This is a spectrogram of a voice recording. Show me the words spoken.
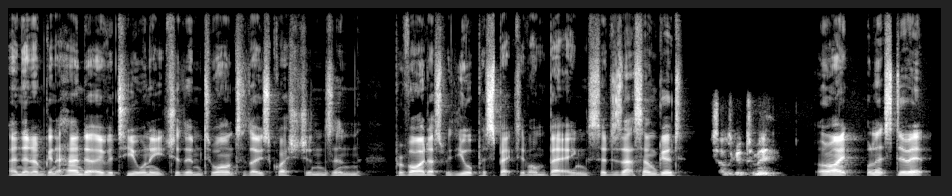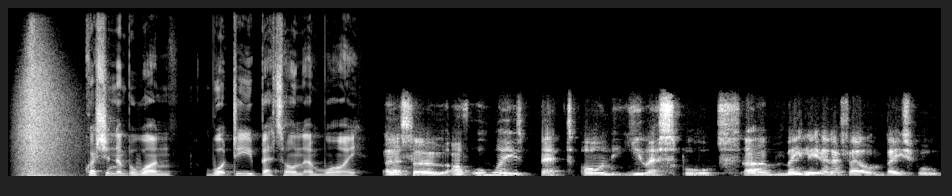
and then I'm going to hand it over to you on each of them to answer those questions and provide us with your perspective on betting. So, does that sound good? Sounds good to me. All right, well, let's do it. Question number one What do you bet on and why? Uh, so, I've always bet on US sports, um, mainly NFL and baseball.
